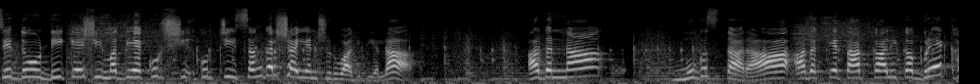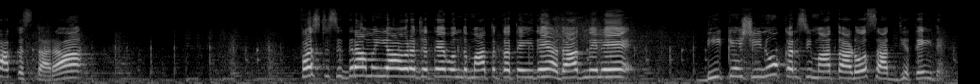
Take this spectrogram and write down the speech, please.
ಸಿದ್ದು ಡಿ ಕೆ ಶಿ ಮಧ್ಯೆ ಕುರ್ಚಿ ಕುರ್ಚಿ ಸಂಘರ್ಷ ಏನ್ ಶುರುವಾಗಿದೆಯಲ್ಲ? ಅದನ್ನ ಮುಗಿಸ್ತಾರಾ? ಅದಕ್ಕೆ ತಾತ್ಕಾಲಿಕ ಬ್ರೇಕ್ ಹಾಕಿಸ್ತಾರಾ? ಫಸ್ಟ್ ಸಿದ್ದರಾಮಯ್ಯ ಅವರ ಜೊತೆ ಒಂದು ಮಾತುಕತೆ ಇದೆ. ಅದಾದ್ಮೇಲೆ ಡಿ ಕೆ ಶಿನೂ ಕರೆಸಿ ಮಾತಾಡೋ ಸಾಧ್ಯತೆ ಇದೆ.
